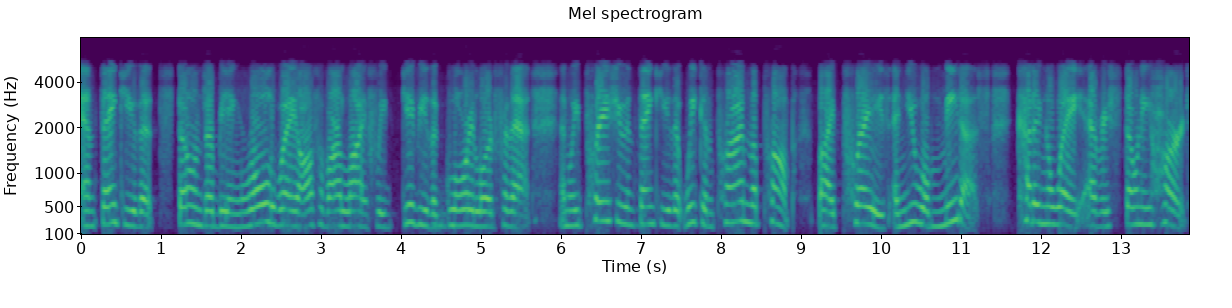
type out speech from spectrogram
And thank you that stones are being rolled away off of our life. We give you the glory, Lord, for that. And we praise you and thank you that we can prime the pump by praise, and you will meet us, cutting away every stony heart,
